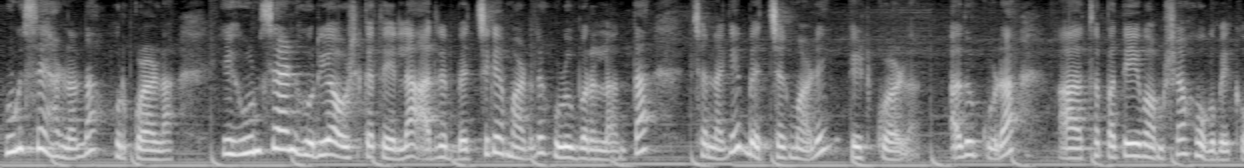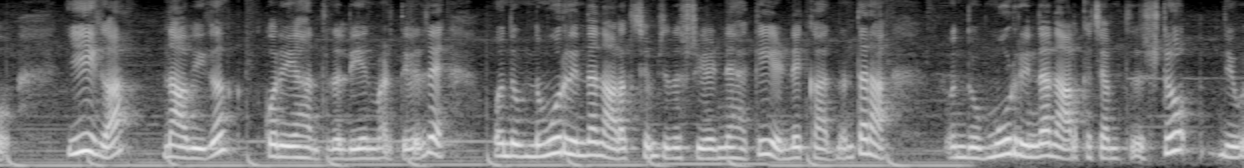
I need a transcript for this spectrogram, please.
ಹುಣಸೆ ಹಣ್ಣನ್ನು ಹುರ್ಕೊಳ್ಳೋಣ. ಈ ಹುಣಸೆ ಹಣ್ಣು ಹುರಿಯೋ ಅವಶ್ಯಕತೆ ಇಲ್ಲ, ಆದರೆ ಬೆಚ್ಚಗೆ ಮಾಡಿದ್ರೆ ಹುಳು ಬರಲ್ಲ ಅಂತ ಚೆನ್ನಾಗಿ ಬೆಚ್ಚಗೆ ಮಾಡಿ ಇಟ್ಕೊಳ್ಳೋಣ. ಅದು ಕೂಡ ಸ್ವಲ್ಪ ತೇವಾಂಶ ಹೋಗಬೇಕು. ಈಗ ನಾವೀಗ ಕೊನೆಯ ಹಂತದಲ್ಲಿ ಏನು ಮಾಡ್ತೀವಿ ಅಂದರೆ, ಒಂದು ಮೂರರಿಂದ ನಾಲ್ಕು ಚಮಚದಷ್ಟು ಎಣ್ಣೆ ಹಾಕಿ, ಎಣ್ಣೆ ಕಾದ ನಂತರ ಒಂದು ಮೂರರಿಂದ ನಾಲ್ಕು ಚಮಚದಷ್ಟು ನೀವು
